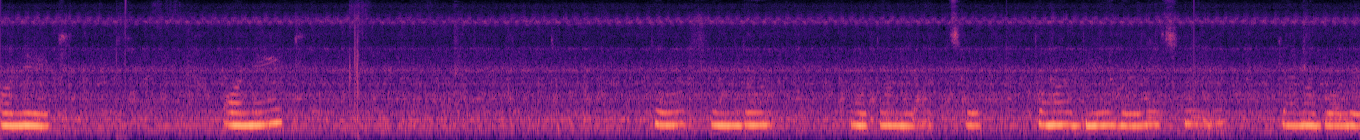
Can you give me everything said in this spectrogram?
অনেক অনেক তো সুন্দর মতন লাগছে। তোমার বিয়ে হয়ে গেছে? কেন বলো?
